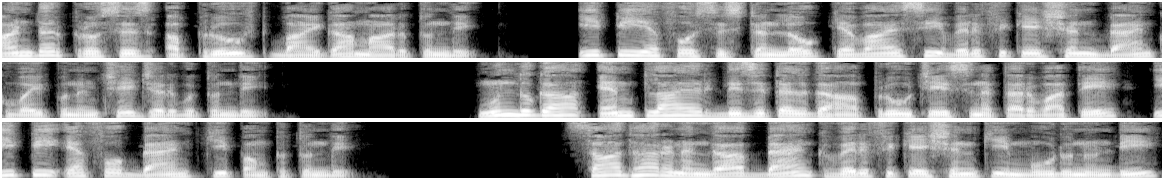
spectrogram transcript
అండర్ ప్రొసెస్ అప్రూవ్డ్ బాయ్గా మారుతుంది. ఈపీఎఫ్ఓ సిస్టంలో కెవాయసీ వెరిఫికేషన్ బ్యాంక్ వైపు నుంచే జరుగుతుంది. ముందుగా ఎంప్లాయర్ డిజిటల్గా అప్రూవ్ చేసిన తర్వాతే ఈపీఎఫ్ఓ బ్యాంక్కి పంపుతుంది. సాధారణంగా బ్యాంక్ వెరిఫికేషన్కి మూడు నుండి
